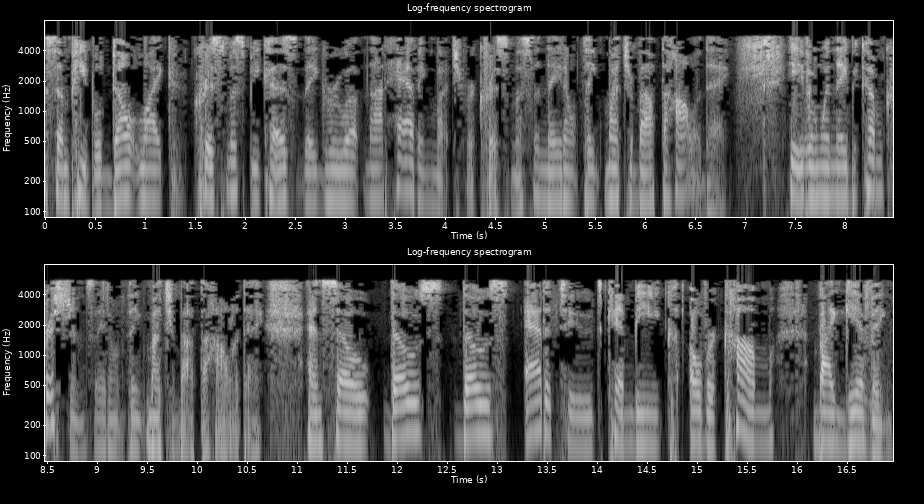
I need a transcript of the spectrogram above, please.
Some people don't like Christmas because they grew up not having much for Christmas and they don't think much about the holiday. Even when they become Christians, they don't think much about the holiday. And so those those attitudes can be overcome by giving.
